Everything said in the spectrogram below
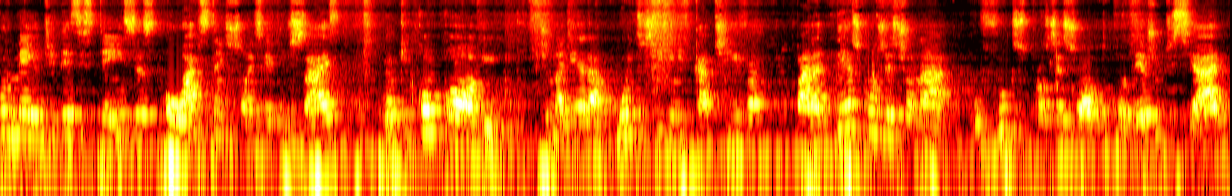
por meio de desistências ou abstenções recursais o que concorre de maneira muito significativa para descongestionar o fluxo processual do Poder Judiciário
